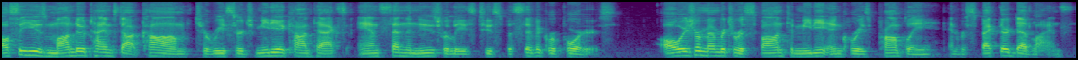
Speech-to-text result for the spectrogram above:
Also use mondotimes.com to research media contacts and send the news release to specific reporters. Always remember to respond to media inquiries promptly and respect their deadlines.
